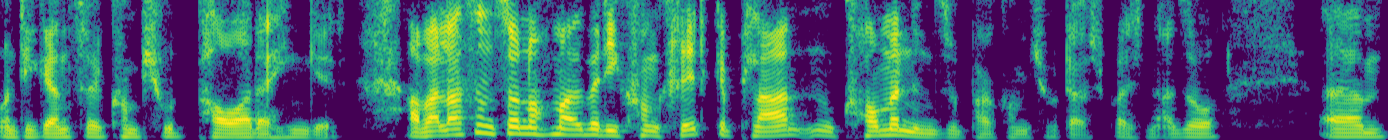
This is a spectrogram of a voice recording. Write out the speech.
und die ganze Compute Power dahin geht. Aber lass uns doch noch mal über die konkret geplanten kommenden Supercomputer sprechen. Also ähm,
